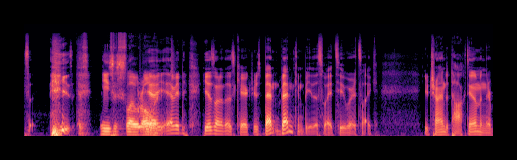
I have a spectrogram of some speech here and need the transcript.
So he's he's a slow roller. Yeah, I mean, he is one of those characters. Ben Ben can be this way too, where it's like you're trying to talk to them and they're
